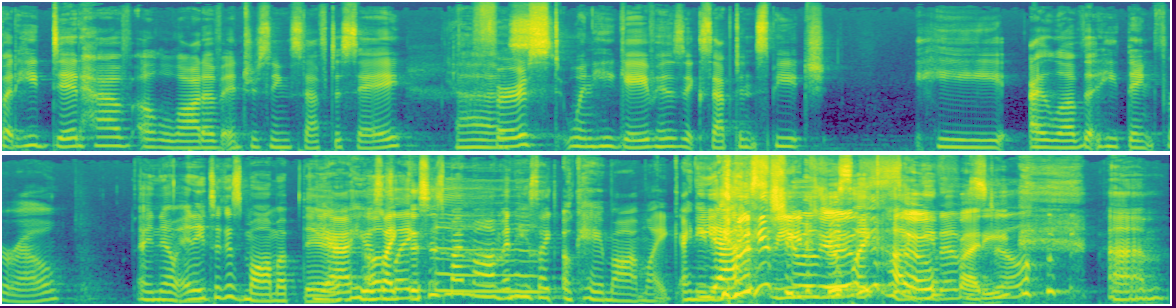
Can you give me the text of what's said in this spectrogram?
but he did have a lot of interesting stuff to say. Yes. First, when he gave his acceptance speech, he I love that he thanked Pharrell. I know. And he took his mom up there. Yeah, he I was, like, "This is my mom," and he's "Ah." like, "Okay, mom, like I need yeah, to speech." she was just like so him funny. still. Um,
